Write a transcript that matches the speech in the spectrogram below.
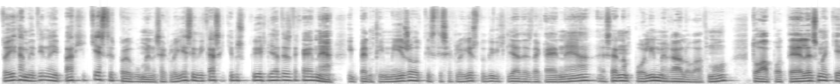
το είχαμε δει να υπάρχει και στις προηγούμενες εκλογές, ειδικά σε εκείνες του 2019. Υπενθυμίζω ότι στις εκλογές του 2019, σε έναν πολύ μεγάλο βαθμό, το αποτέλεσμα και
